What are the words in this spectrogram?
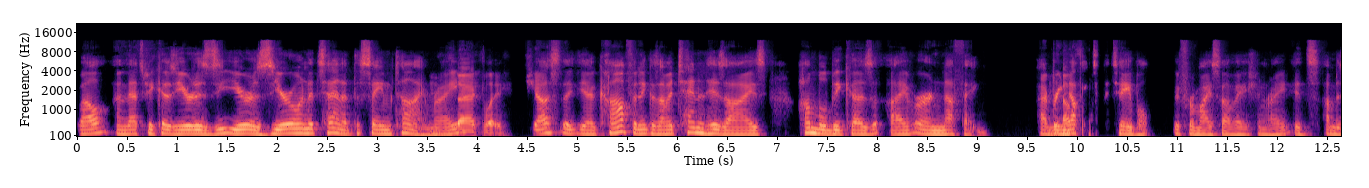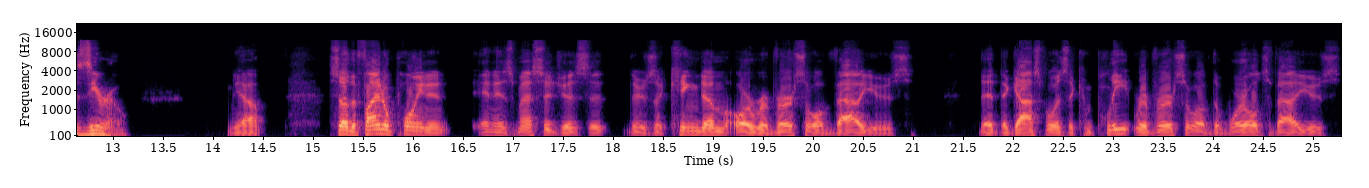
Well, and that's because you're a, you're a zero and a 10 at the same time, right? Exactly. Just you know, confident because I'm a 10 in his eyes, humble because I've earned nothing. I bring yep. nothing to the table for my salvation, right? It's I'm a zero. Yeah. So the final point in, in his message is that there's a kingdom or reversal of values, that the gospel is a complete reversal of the world's values,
